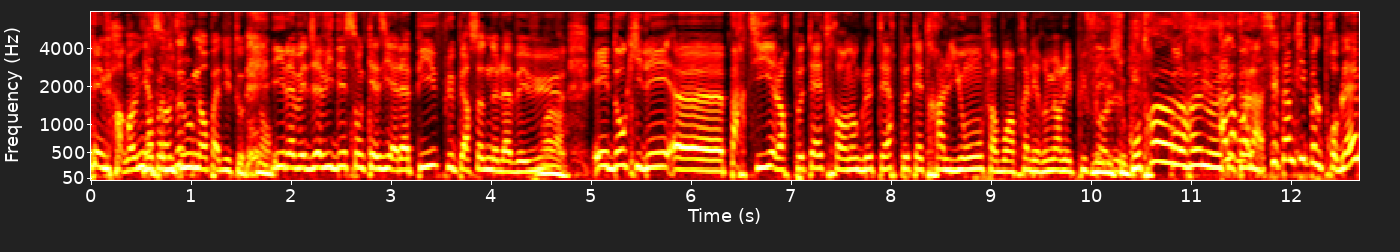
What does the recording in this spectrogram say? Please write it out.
Ouais, il va revenir Non, pas sans du doute. tout Non, pas du tout. Non. Il avait déjà vidé son casier à la pif, plus personne ne l'avait vu. Voilà. Et donc il est euh, parti. Alors peut-être en Angleterre, peut-être à Lyon. Enfin bon, après les rumeurs les plus Mais il est sous contrat, Con- Rennes. Alors voilà, c'est un petit peu le problème,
